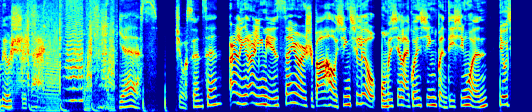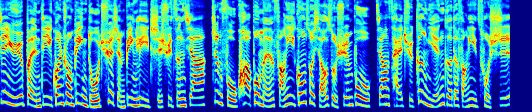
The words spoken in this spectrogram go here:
流时代。Yes，九三三。二零二零年三月二十八号星期六，我们先来关心本地新闻。有鉴于本地冠状病毒确诊病例持续增加，政府跨部门防疫工作小组宣布，将采取更严格的防疫措施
